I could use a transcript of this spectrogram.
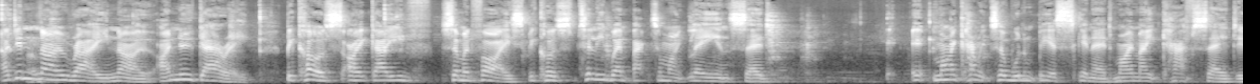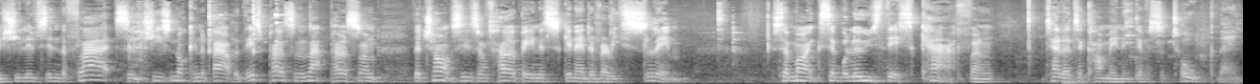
I didn't um, know Ray, no. I knew Gary because I gave some advice because Tilly went back to Mike Leigh and said, it, my character wouldn't be a skinhead. My mate Kath said if she lives in the flats and she's knocking about with this person and that person, the chances of her being a skinhead are very slim. So Mike said, well, who's this Kath? And tell her to come in and give us a talk then.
